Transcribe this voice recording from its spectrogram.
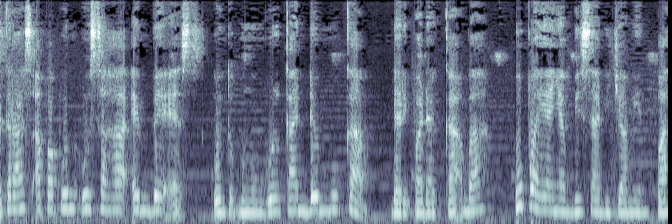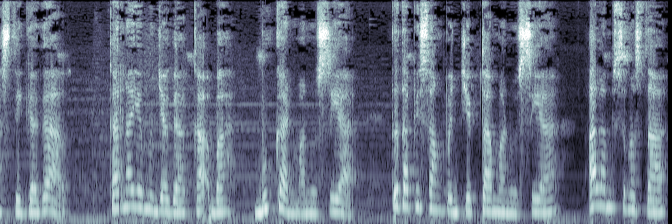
Sekeras apa pun usaha MBS untuk mengunggulkan The Mukab daripada Ka'bah, upayanya bisa dijamin pasti gagal. Karena yang menjaga Ka'bah bukan manusia, tetapi sang pencipta manusia, alam semesta,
